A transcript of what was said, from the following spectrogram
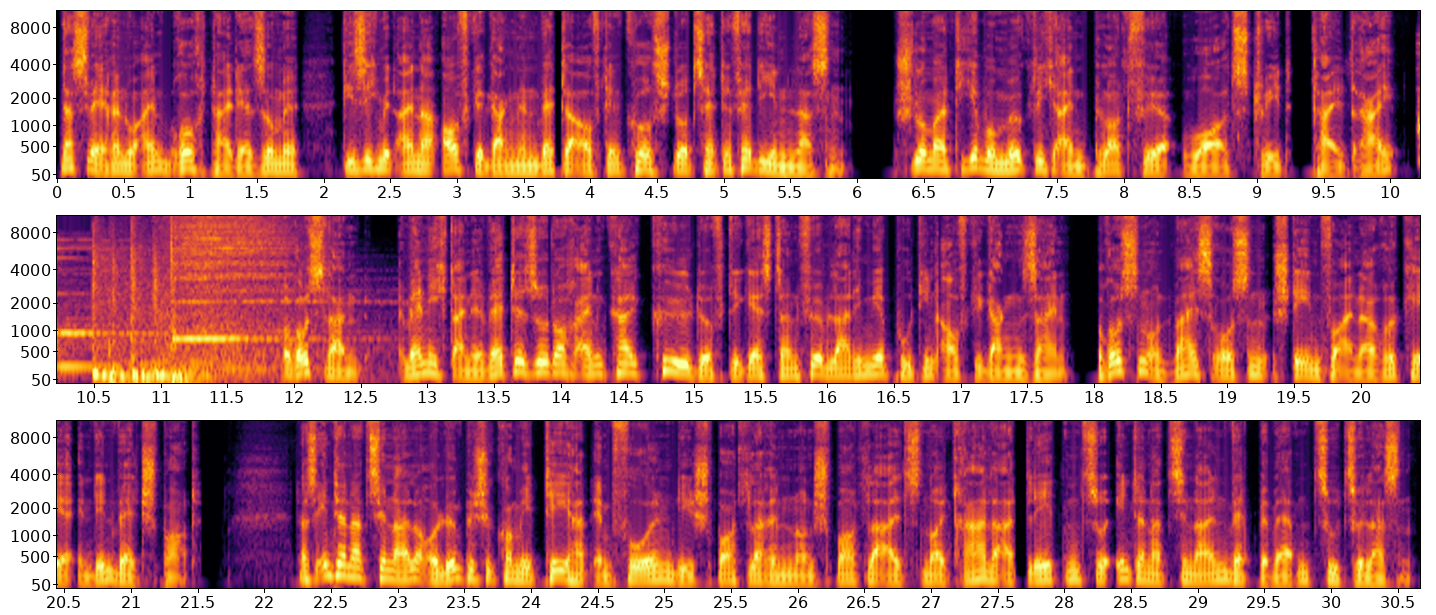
Das wäre nur ein Bruchteil der Summe, die sich mit einer aufgegangenen Wette auf den Kurssturz hätte verdienen lassen. Schlummert hier womöglich ein Plot für Wall Street Teil 3? Russland wenn nicht eine Wette, so doch ein Kalkül dürfte gestern für Wladimir Putin aufgegangen sein. Russen und Weißrussen stehen vor einer Rückkehr in den Weltsport. Das Internationale Olympische Komitee hat empfohlen, die Sportlerinnen und Sportler als neutrale Athleten zu internationalen Wettbewerben zuzulassen.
